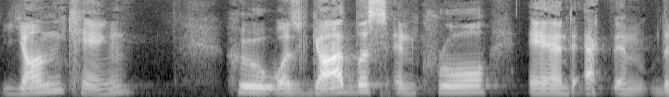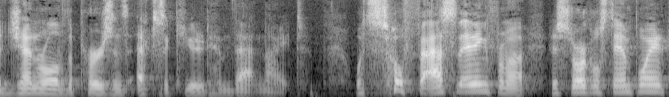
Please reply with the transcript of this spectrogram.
young king who was godless and cruel, and, and the general of the Persians executed him that night. What's so fascinating from a historical standpoint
